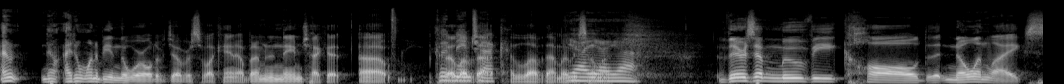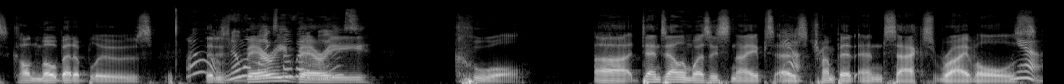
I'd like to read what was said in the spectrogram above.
I don't no, I don't want to be in the world of Joe versus Volcano, but I'm going to name check it. Uh, 'cause Good I love check. that. I love that movie Yeah, so yeah, much. yeah. There's a movie called that no one likes called Mo Better Blues Oh, that is no one likes very very Blues? cool. Uh, Denzel and Wesley Snipes as Yeah. trumpet and sax rivals. Yeah.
